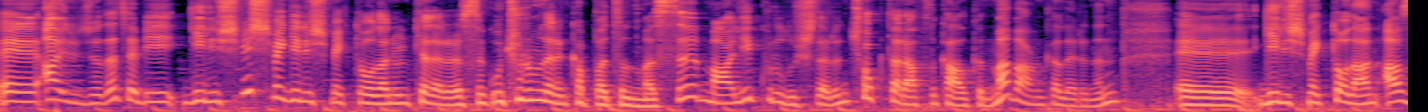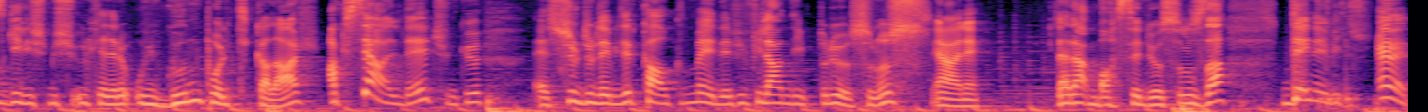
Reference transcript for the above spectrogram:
E, ayrıca da tabii gelişmiş ve gelişmekte olan ülkeler arasında uçurumların kapatılması, mali kuruluşların çok taraflı kalkınma bankalarının e, gelişmekte olan az gelişmiş ülkelere uygun politikalar. Aksi halde çünkü e, sürdürülebilir kalkınma hedefi filan deyip duruyorsunuz. Yani neden bahsediyorsunuz da denebilir. Evet.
